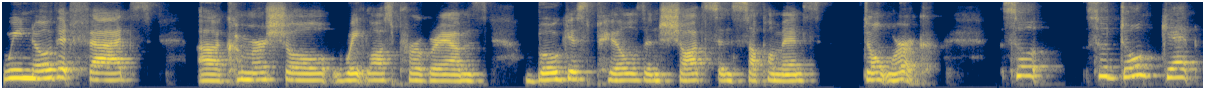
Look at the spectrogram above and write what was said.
We know that fads, uh, commercial weight loss programs, bogus pills and shots and supplements don't work. So, so don't get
